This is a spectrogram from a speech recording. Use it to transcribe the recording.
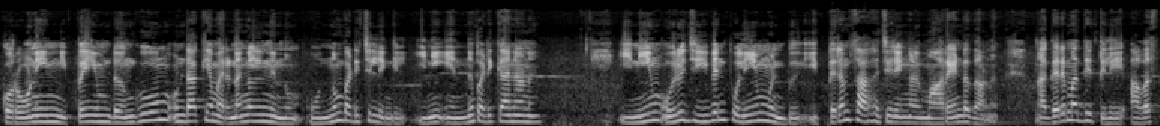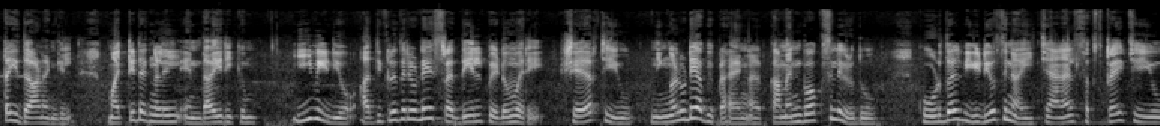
കൊറോണയും നിപ്പയും ഡെങ്കുവും ഉണ്ടാക്കിയ മരണങ്ങളിൽ നിന്നും ഒന്നും പഠിച്ചില്ലെങ്കിൽ ഇനി എന്ന് പഠിക്കാനാണ്? ഇനിയും ഒരു ജീവൻ പൊലിയും മുൻപ് ഇത്തരം സാഹചര്യങ്ങൾ മാറേണ്ടതാണ്. നഗരമധ്യത്തിലെ അവസ്ഥ ഇതാണെങ്കിൽ മറ്റിടങ്ങളിൽ എന്തായിരിക്കും? ഈ വീഡിയോ അധികൃതരുടെ ശ്രദ്ധയിൽപ്പെടും വരെ ഷെയർ ചെയ്യൂ. നിങ്ങളുടെ അഭിപ്രായങ്ങൾ കമന്റ് ബോക്സിൽ എഴുതൂ. കൂടുതൽ വീഡിയോസിനായി ചാനൽ സബ്സ്ക്രൈബ് ചെയ്യൂ.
